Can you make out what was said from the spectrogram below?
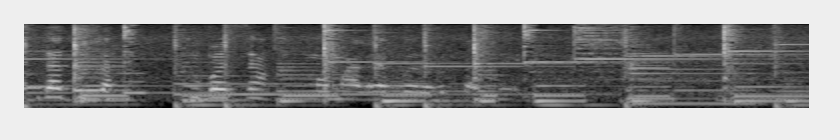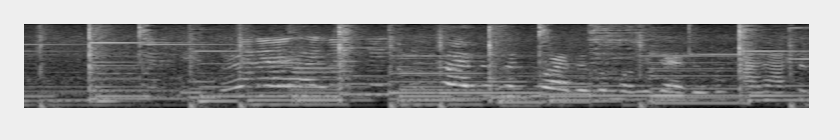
जा. जा तू बस जा मग मला बरोबर चाललंय. काय?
